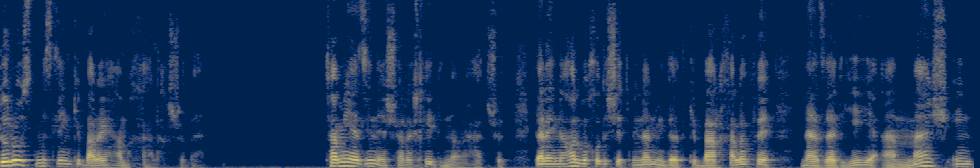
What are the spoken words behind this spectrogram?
درست مثل اینکه برای هم خلق شدن. تامی از این اشاره خیلی ناراحت شد. در این حال به خودش اطمینان می‌داد که برخلاف نظریه امش این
